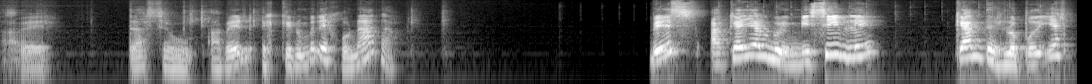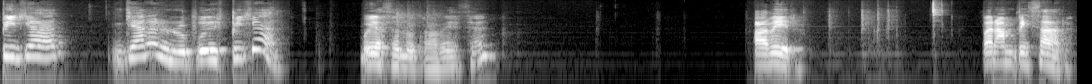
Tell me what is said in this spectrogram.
A ver. A ver, es que no me dejo nada. ¿Ves? Aquí hay algo invisible que antes lo podías pillar y ahora no lo puedes pillar. Voy a hacerlo otra vez, ¿eh? A ver. Para empezar.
